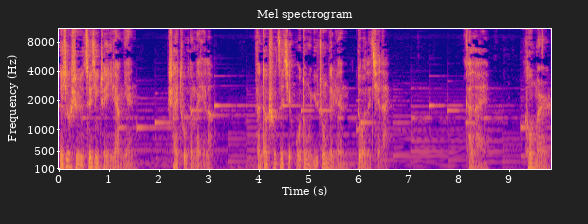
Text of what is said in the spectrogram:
也就是最近这一两年，晒图的没了，反倒说自己无动于衷的人多了起来。看来，抠门儿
